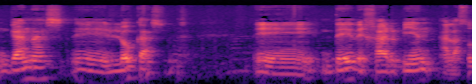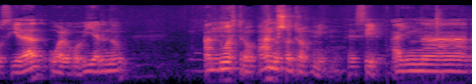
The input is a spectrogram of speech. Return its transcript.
ganas eh, locas eh, de dejar bien a la sociedad o al gobierno a, nuestro, a nosotros mismos. Es decir, hay una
